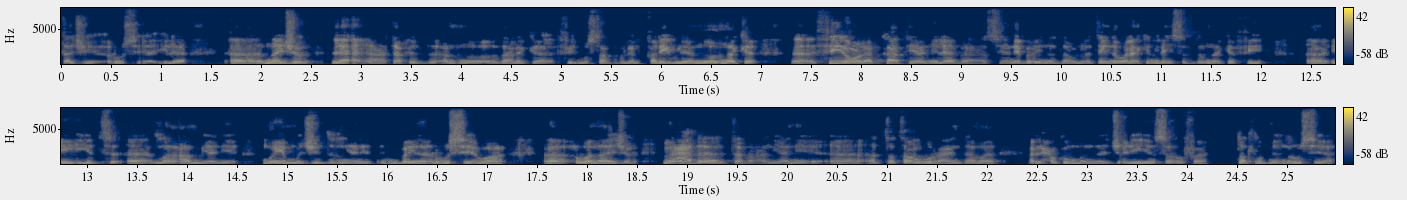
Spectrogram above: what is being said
تجي روسيا إلى نيجر؟ لا أعتقد أن ذلك في المستقبل القريب لأن هناك في علاقات يعني لا بأس يعني بين الدولتين ولكن ليست هناك في أي مهام يعني مهمة جدا يعني بين روسيا و ونيجر مع هذا طبعا يعني التطور عندما الحكومة النيجيرية سوف تطلب من روسيا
